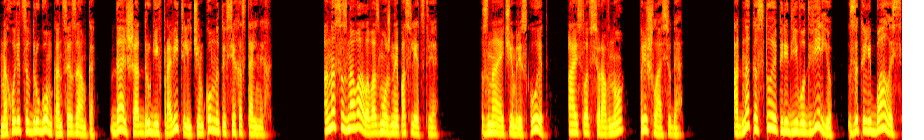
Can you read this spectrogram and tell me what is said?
находятся в другом конце замка, дальше от других правителей, чем комнаты всех остальных. Она сознавала возможные последствия. Зная, чем рискует, Айсла все равно пришла сюда. Однако, стоя перед его дверью, заколебалась,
